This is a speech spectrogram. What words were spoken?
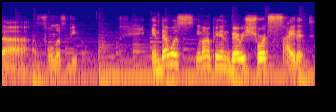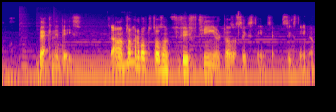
uh, full of people." And that was, in my opinion, very short-sighted back in the days I'm mm-hmm. talking about 2015 or 2016, 16. You know?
